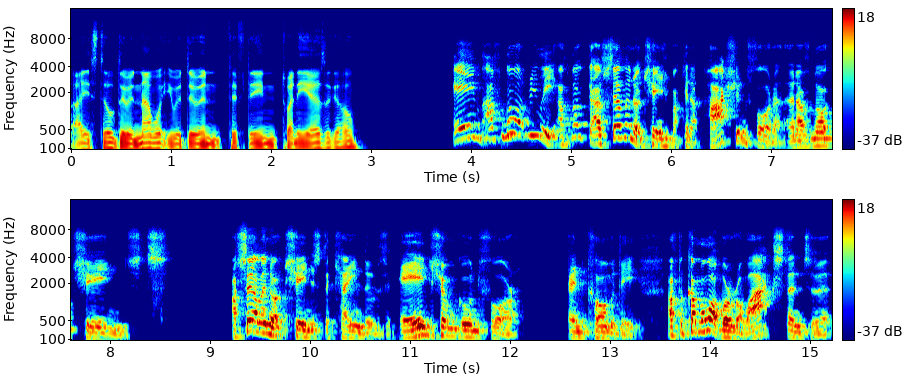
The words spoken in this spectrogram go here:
are you still doing now what you were doing 15, 20 years ago? Um, I've not really, I've not, I've certainly not changed my kind of passion for it, and I've not changed, I've certainly not changed the kind of edge I'm going for in comedy. I've become a lot more relaxed into it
